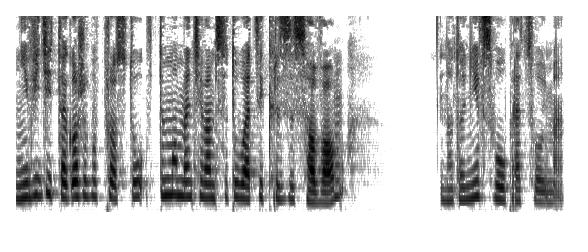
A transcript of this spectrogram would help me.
nie widzi tego, że po prostu w tym momencie mam sytuację kryzysową, no to nie współpracujmy.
